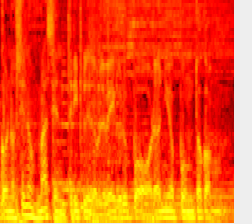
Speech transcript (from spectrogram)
Conocenos más en www.grupooroño.com.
